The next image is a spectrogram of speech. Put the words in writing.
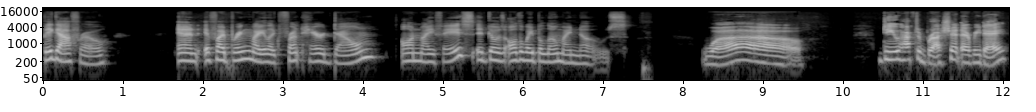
big afro. And if I bring my like front hair down on my face, it goes all the way below my nose. Whoa. Do you have to brush it every day?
